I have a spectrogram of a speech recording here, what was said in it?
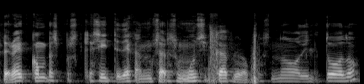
Pero hay compas pues que sí te dejan usar su música, pero pues no del todo.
